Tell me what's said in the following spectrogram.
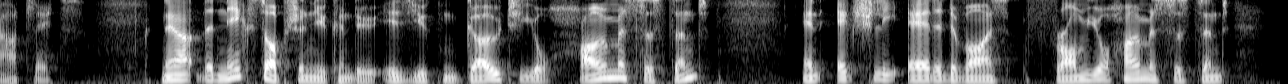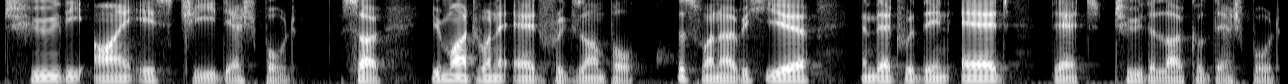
outlets. Now, the next option you can do is you can go to your Home Assistant and actually add a device from your Home Assistant to the ISG dashboard. So you might want to add, for example, this one over here, and that would then add that to the local dashboard.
